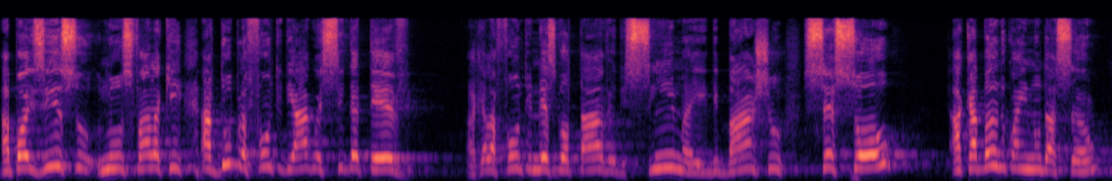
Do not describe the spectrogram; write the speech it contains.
Após isso, nos fala que a dupla fonte de águas se deteve. Aquela fonte inesgotável de cima e de baixo cessou, acabando com a inundação,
